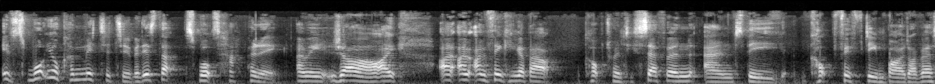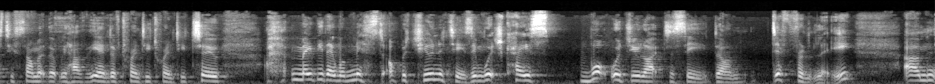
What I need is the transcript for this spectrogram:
It's what you're committed to, but is that what's happening? I mean, Joao, I, I, I'm thinking about COP27 and the COP15 Biodiversity Summit that we have at the end of 2022. Maybe they were missed opportunities, in which case, what would you like to see done differently um,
